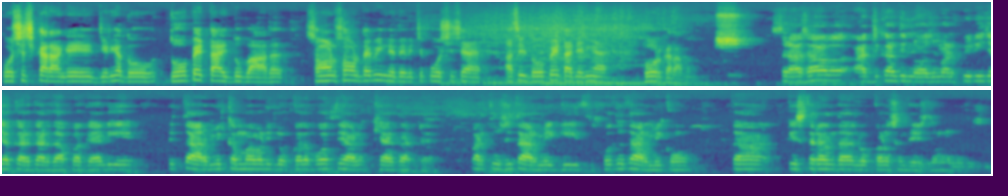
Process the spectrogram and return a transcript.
ਕੋਸ਼ਿਸ਼ ਕਰਾਂਗੇ ਜਿਹੜੀਆਂ ਦੋ ਦੋ ਭੇਟਾਂ ਇਸ ਤੋਂ ਬਾਅਦ ਸੌਣ ਸੌਣ ਦੇ ਮਹੀਨੇ ਦੇ ਵਿੱਚ ਕੋਸ਼ਿਸ਼ ਹੈ ਅਸੀਂ ਦੋ ਭੇਟਾਂ ਜਿਹੜੀਆਂ ਹੋਰ ਕਰਾਂਗੇ ਸਰਾ ਸਾਹਿਬ ਅੱਜ ਕੱਲ ਦੀ ਨੌਜਵਾਨ ਪੀੜ੍ਹੀ ਜਾਂ ਘਰ ਘਰ ਦਾ ਆਪਾਂ ਕਹਿ ਲਈਏ ਕਿ ਧਾਰਮਿਕ ਕੰਮਾਂ ਵਾਲੀ ਲੋਕਾਂ ਦਾ ਬਹੁਤ ਧਿਆਨ ਖਿਆਲ ਘੱਟ ਹੈ। ਪਰ ਤੁਸੀਂ ਧਾਰਮਿਕ ਗੀਤ ਖੁਦ ਧਾਰਮਿਕ ਹੋ ਤਾਂ ਕਿਸ ਤਰ੍ਹਾਂ ਦਾ ਲੋਕਾਂ ਨੂੰ ਸੰਦੇਸ਼ ਦਿਓਗੇ ਤੁਸੀਂ?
